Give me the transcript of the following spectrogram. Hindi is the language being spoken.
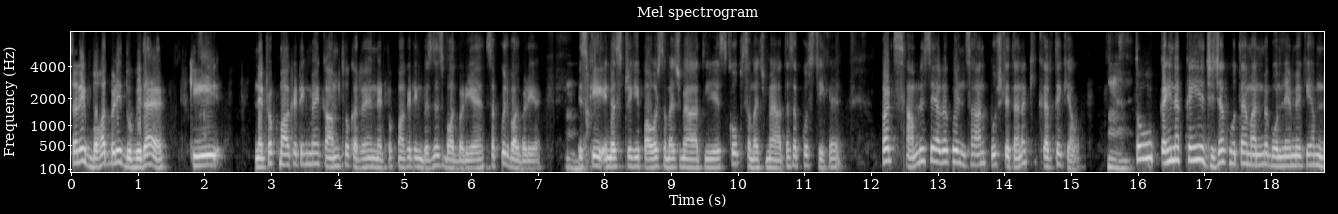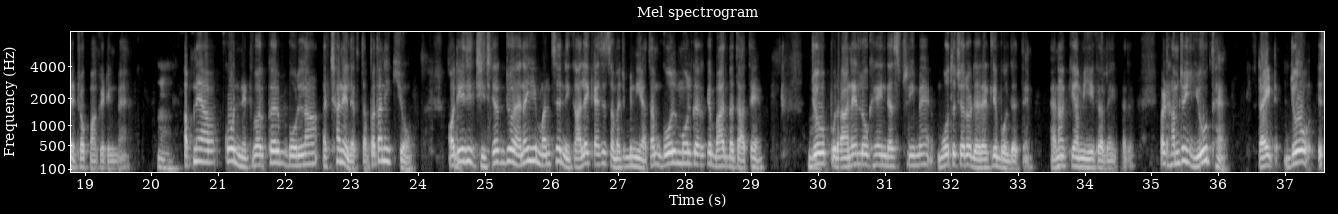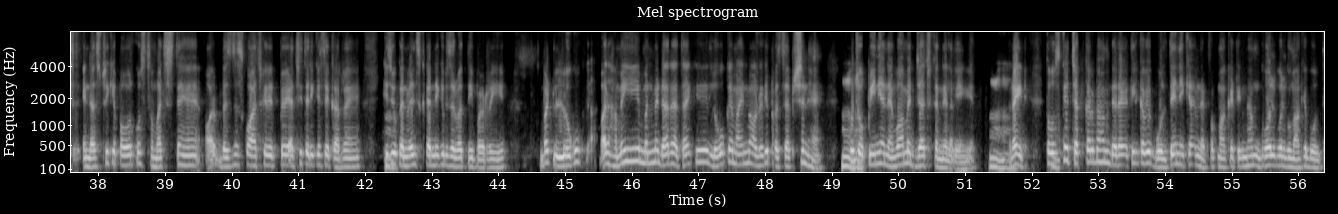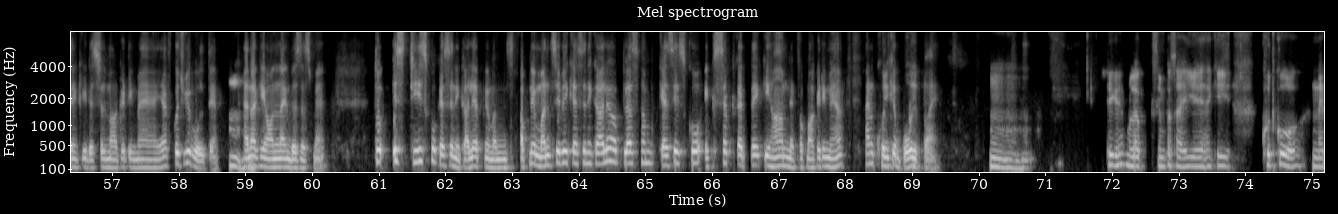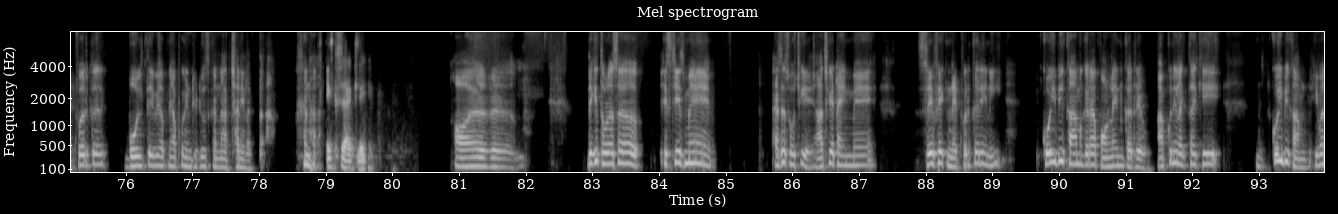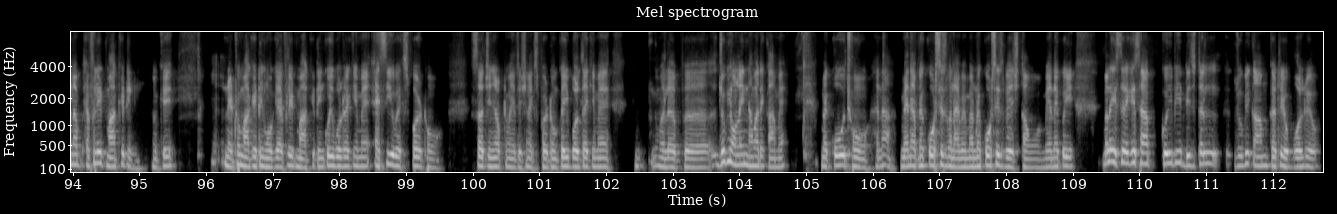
सर एक बहुत बड़ी दुविधा है कि नेटवर्क मार्केटिंग में काम तो कर रहे हैं नेटवर्क मार्केटिंग बिज़नेस बहुत बढ़िया है सब कुछ बहुत बढ़िया है हम्म। इसकी इंडस्ट्री की पावर समझ में आती है स्कोप समझ में आता है सब कुछ ठीक है बट सामने से अगर कोई इंसान पूछ लेता है ना कि करते क्या हो हम्म। तो कहीं ना कहीं ये झिझक होता है मन में बोलने में कि हम नेटवर्क मार्केटिंग में हैं हम्म। अपने आप को नेटवर्कर बोलना अच्छा नहीं लगता पता नहीं क्यों और ये झिझक जो है ना ये मन से निकाले कैसे समझ में नहीं आता हम गोल मोल करके बात बताते हैं जो पुराने लोग हैं इंडस्ट्री में वो तो चलो डायरेक्टली बोल देते हैं है ना कि हम ये कर रहे हैं कर रहे हैं बट हम जो यूथ हैं राइट जो इस इंडस्ट्री के पावर को समझते हैं और बिज़नेस को आज के डेट पे अच्छी तरीके से कर रहे हैं किसी को कन्विंस हाँ। करने की भी ज़रूरत नहीं पड़ रही है बट लोगों पर हमें ये मन में डर रहता है कि लोगों के माइंड में ऑलरेडी परसेप्शन है। हम्म, कुछ ओपिनियन हम्म। है वो हमें जज करने लगेंगे। राइट हम्म, तो उसके चक्कर में हम डायरेक्टली कभी बोलते ही नहीं कि हम नेटवर्क मार्केटिंग में हम गोल गोल घुमा के बोलते हैं कि डिजिटल मार्केटिंग में है या कुछ भी बोलते हैं है ना कि ऑनलाइन बिज़नेस में। तो इस चीज़ को कैसे निकाले अपने मन अपने मन से भी कैसे निकाले और प्लस हम कैसे इसको एक्सेप्ट करते हैं कि हाँ हम नेटवर्क मार्केटिंग में हैं एंड खुल के बोल पाए। ठीक है मतलब सिंपल सा ये है कि खुद को नेटवर्कर बोलते हुए अपने आप को इंट्रोड्यूस करना अच्छा नहीं लगता है ना एग्जैक्टली exactly. और देखिए थोड़ा सा इस चीज़ में ऐसे सोचिए आज के टाइम में सिर्फ़ एक नेटवर्कर ही नहीं कोई भी काम अगर आप ऑनलाइन कर रहे हो आपको नहीं लगता कि कोई भी काम इवन आप affiliate marketing okay network marketing हो गया एफिलेट मार्केटिंग कोई बोल रहा है कि मैं एस एक्सपर्ट हूँ सर्च इंजन ऑप्टिमाइजेशन एक्सपर्ट हूँ। कई बोलता है कि मैं मतलब जो भी ऑनलाइन हमारे काम है, मैं कोच हूँ, है ना? मैंने अपने कोर्सेज बनाए हुए मैं अपने कोर्सेज बेचता हूँ। मैंने कोई मतलब इस तरीके से आप कोई भी डिजिटल जो भी काम कर रहे हो, बोल रहे हो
